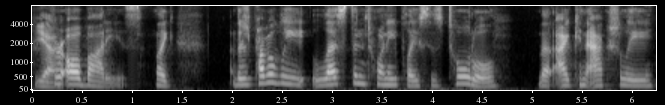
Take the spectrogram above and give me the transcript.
yeah. for all bodies. Like there's probably less than 20 places total that I can actually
